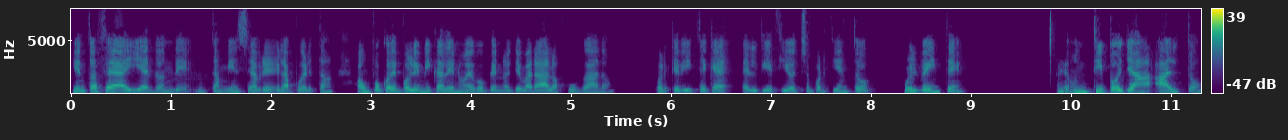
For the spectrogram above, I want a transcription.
Y entonces ahí es donde también se abre la puerta a un poco de polémica de nuevo que nos llevará a los juzgados, porque dice que el 18% o el 20% es un tipo ya alto,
